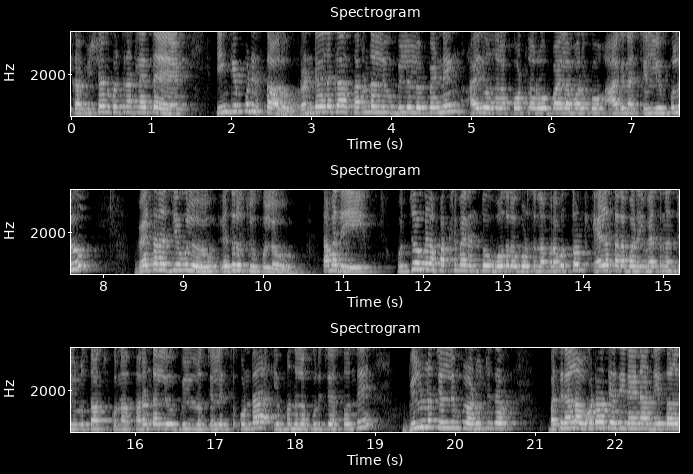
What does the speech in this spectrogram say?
ఇక విషయానికి వచ్చినట్లయితే ఇంకెప్పుడు ఇస్తారు? రెండేళ్ళుగా సరెండర్ లీవ్ బిల్లులు పెండింగ్ ఐదు వందల కోట్ల రూపాయల వరకు ఆగిన చెల్లింపులు వేతన జీవులు ఎదురు చూపులు తమది ఉద్యోగుల పక్షమేనంటూ ఊదరగొడుతున్న ప్రభుత్వం ఏళ్ళ తరబడి వేతన జీవులు దాచుకున్న సరెండర్ లీవ్ బిల్లులు చెల్లించకుండా ఇబ్బందులకు గురి చేస్తోంది. బిల్లుల చెల్లింపులు అడుగుతే ప్రతి నెల ఒకటవ తేదీనైనా జీతాలు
